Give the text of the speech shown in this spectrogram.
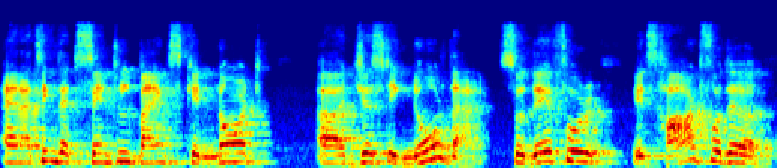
And I think that central banks cannot uh, just ignore that. So therefore, it's hard for the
